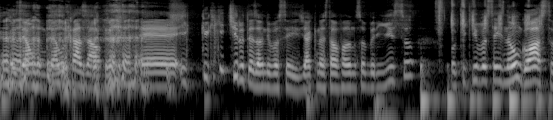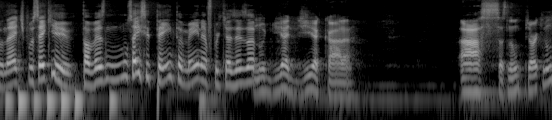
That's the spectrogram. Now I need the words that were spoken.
Mas é um belo casal. É, e o que, que, tira o tesão de vocês? Já que nós estávamos falando sobre isso, o que, que vocês não gostam, né? Tipo, sei que talvez, não sei se tem também, né? Porque às vezes... A... No dia a dia, cara... Nossa, não, pior que não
